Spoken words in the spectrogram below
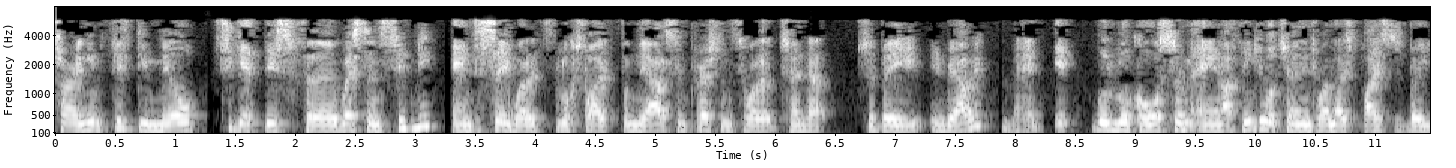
throwing in 50 mil to get this for Western Sydney and to see what it looks like from the artist impressions to what it turned out to be in reality, man, it will look awesome and I think it will turn into one of those places where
